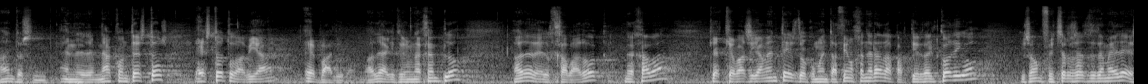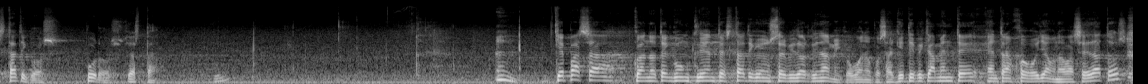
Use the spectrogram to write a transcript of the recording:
Entonces, en determinados contextos, esto todavía es válido. ¿vale? Aquí tiene un ejemplo ¿vale? del Javadoc de Java que es que básicamente es documentación generada a partir del código y son ficheros HTML estáticos, puros, ya está. ¿Qué pasa cuando tengo un cliente estático y un servidor dinámico? Bueno, pues aquí típicamente entra en juego ya una base de datos,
